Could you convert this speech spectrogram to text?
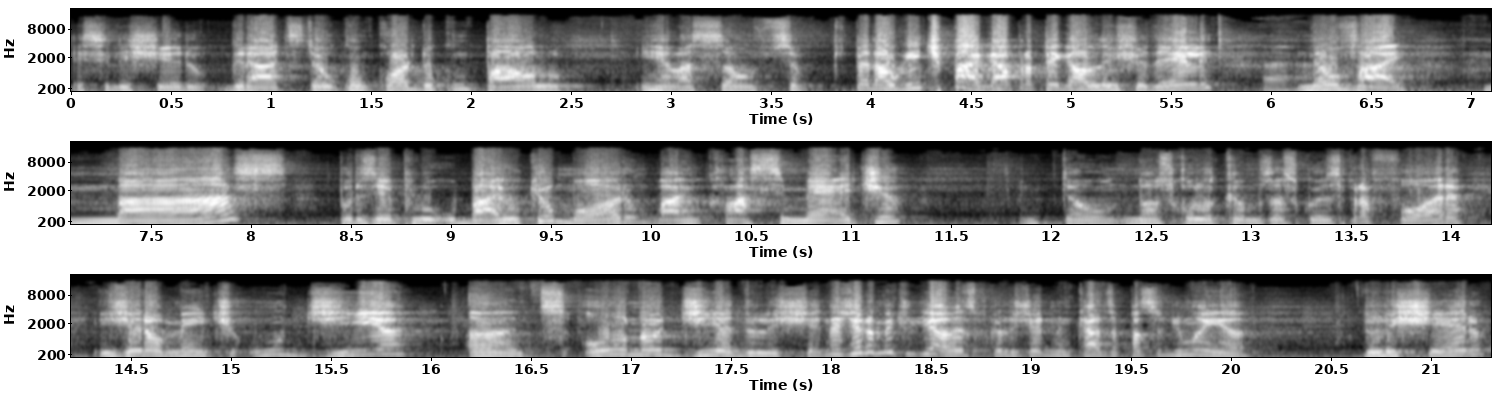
esse lixeiro grátis. Então eu concordo com o Paulo em relação, se eu esperar alguém te pagar para pegar o lixo dele, É. não vai. Mas, por exemplo, o bairro que eu moro, um bairro classe média, então nós colocamos as coisas para fora e geralmente um dia antes ou no dia do lixeiro, né, geralmente um dia antes porque o lixeiro em casa passa de manhã. Do lixeiro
